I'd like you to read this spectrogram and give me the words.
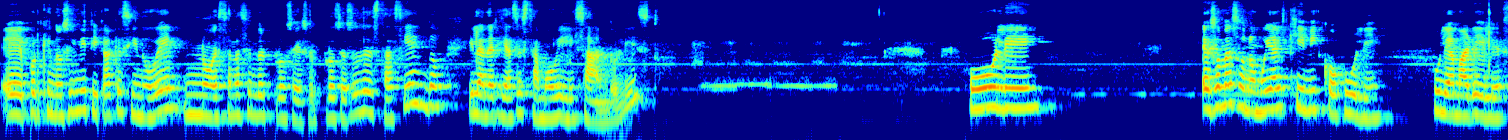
eh, porque no significa que si no ven, no están haciendo el proceso. El proceso se está haciendo y la energía se está movilizando. ¿Listo? Juli, eso me sonó muy alquímico, Juli. Julia Mariles,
